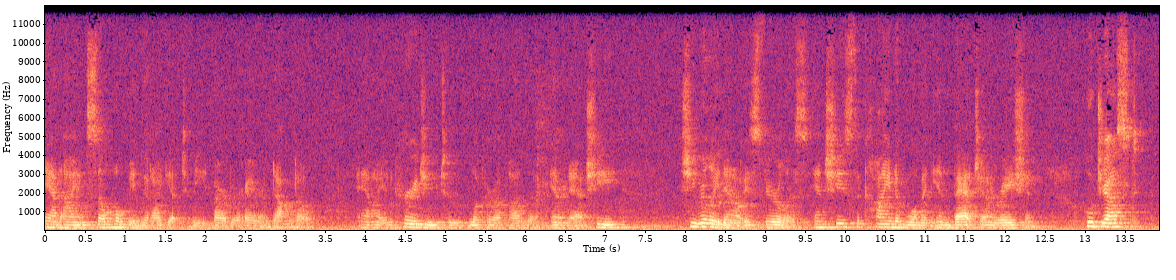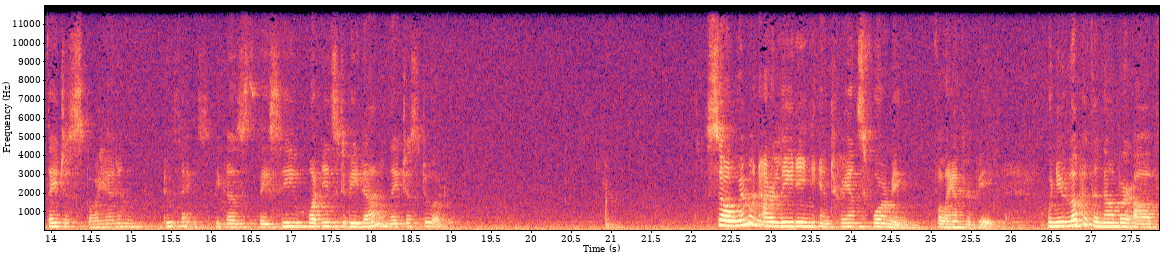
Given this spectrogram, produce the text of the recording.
And I am so hoping that I get to meet Barbara Arredondo. And I encourage you to look her up on the internet. She, she really now is fearless. And she's the kind of woman in that generation who just, they just go ahead and do things because they see what needs to be done and they just do it. So women are leading and transforming philanthropy. When you look at the number of,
